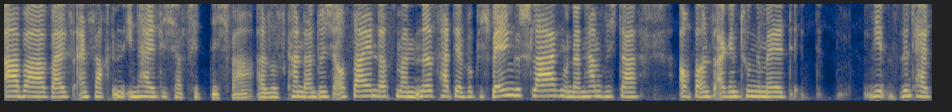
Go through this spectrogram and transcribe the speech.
aber weil es einfach ein inhaltlicher Fit nicht war. Also es kann dann durchaus sein, dass man, ne, es hat ja wirklich Wellen geschlagen und dann haben sich da auch bei uns Agenturen gemeldet, wir sind halt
